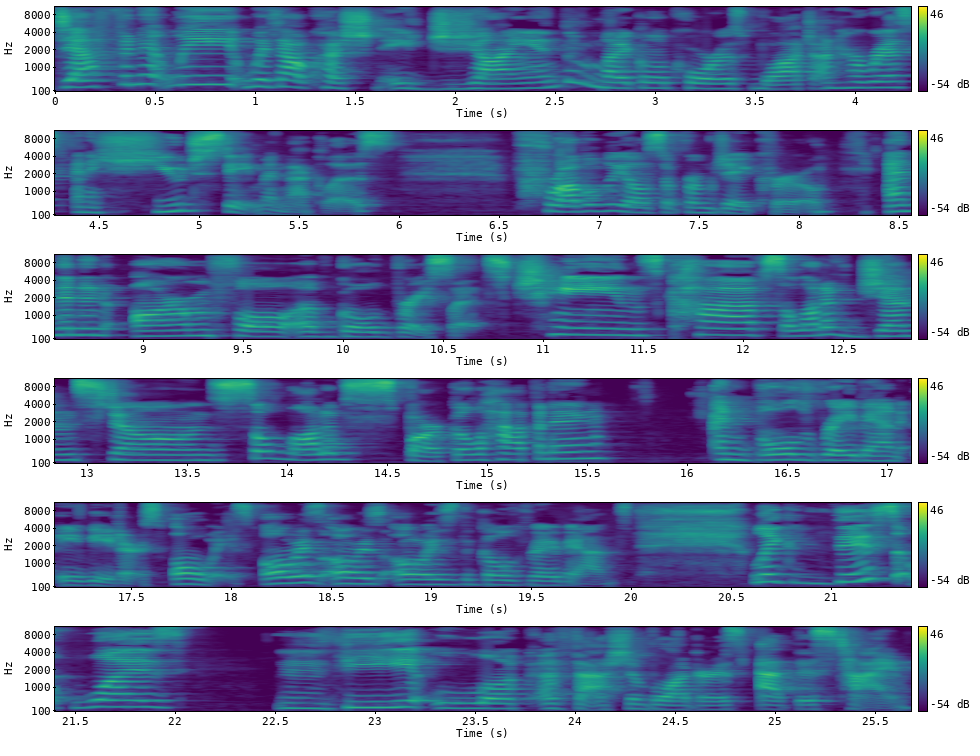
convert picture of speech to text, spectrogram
Definitely, without question, a giant Michael Kors watch on her wrist and a huge statement necklace. Probably also from J. Crew. And then an armful of gold bracelets, chains, cuffs, a lot of gemstones, so a lot of sparkle happening and gold Ray-Ban aviators. Always, always, always, always the gold Ray-Bans. Like this was the look of fashion bloggers at this time.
